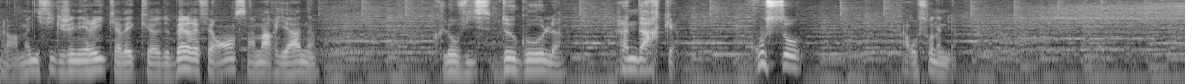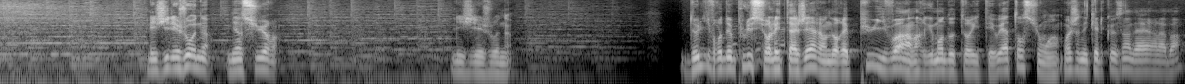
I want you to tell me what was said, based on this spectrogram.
Alors, un magnifique générique avec euh, de belles références. Hein, Marianne, Clovis, De Gaulle, Jeanne d'Arc, Rousseau. Rousseau, on aime bien. Les Gilets jaunes, bien sûr. Les Gilets jaunes. Deux livres de plus sur l'étagère et on aurait pu y voir un argument d'autorité. Oui, attention, hein. moi j'en ai quelques-uns derrière là-bas.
